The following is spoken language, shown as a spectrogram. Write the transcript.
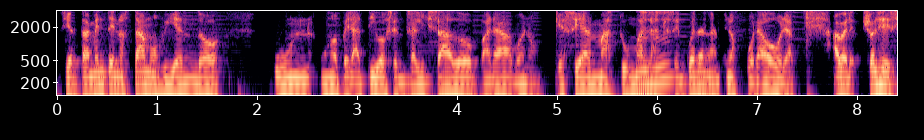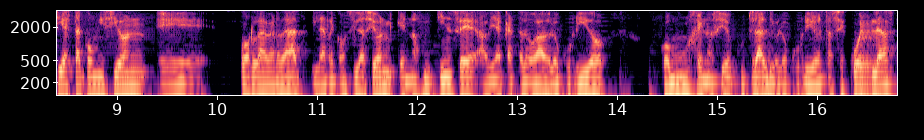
ciertamente no estamos viendo un, un operativo centralizado para, bueno, que sean más tumbas las que se encuentran, al menos por ahora. A ver, yo les decía a esta comisión eh, por la verdad y la reconciliación que en 2015 había catalogado lo ocurrido como un genocidio cultural, digo, lo ocurrido en estas escuelas.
